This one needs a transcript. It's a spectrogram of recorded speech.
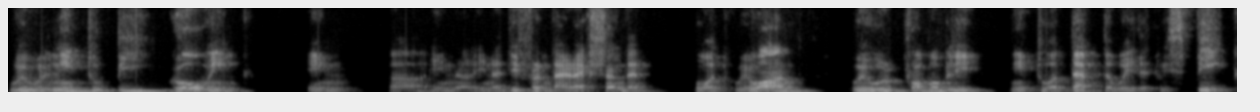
We will need to be going in uh, in, a, in a different direction than what we want. We will probably need to adapt the way that we speak.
